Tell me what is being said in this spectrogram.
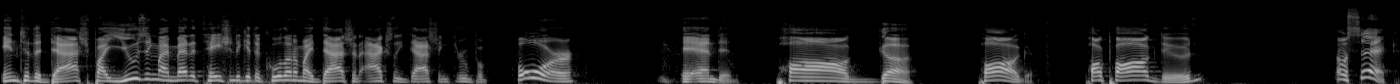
into the dash by using my meditation to get the cooldown of my dash and actually dashing through before it ended. Pog. Pog. Pog pog, dude. That was sick.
